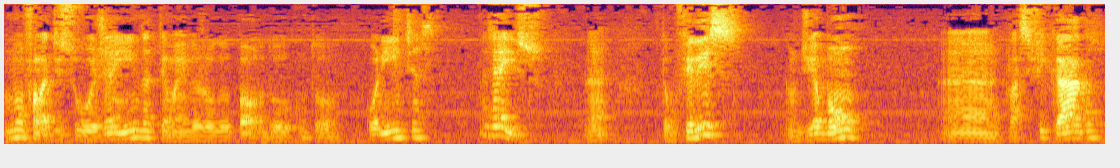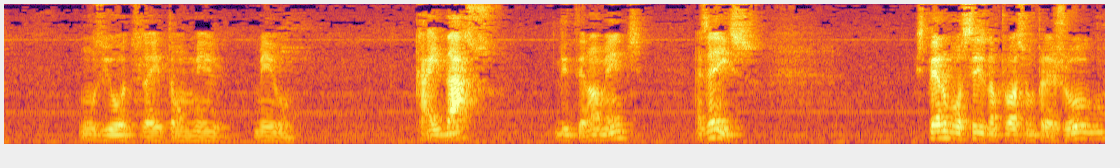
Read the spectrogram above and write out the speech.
Não vamos falar disso hoje ainda, temos ainda o jogo do, do, contra o Corinthians, mas é isso. Né? Estamos felizes, é um dia bom, é, classificado, uns e outros aí estão meio, meio caidaço, literalmente, mas é isso. Espero vocês no próximo pré-jogo.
